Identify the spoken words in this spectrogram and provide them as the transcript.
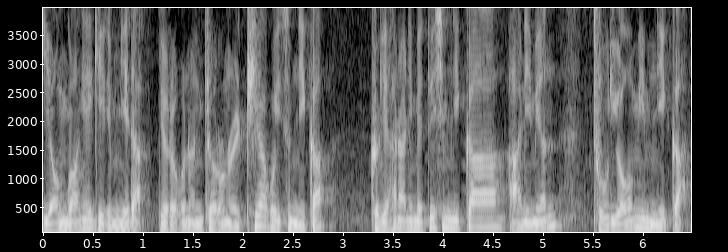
영광의 길입니다. 여러분은 결혼을 피하고 있습니까? 그게 하나님의 뜻입니까? 아니면 두려움입니까?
